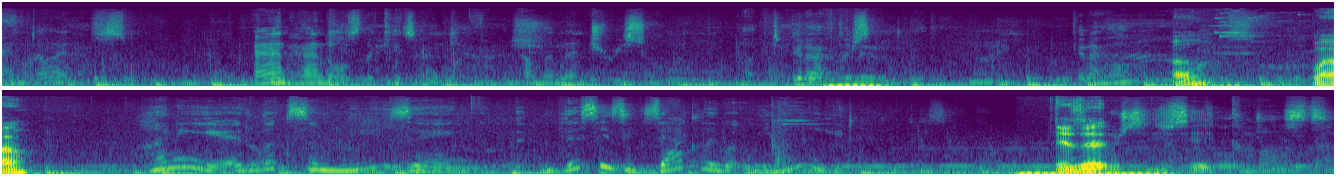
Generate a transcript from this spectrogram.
and dialects. And handles the kids' home elementary school. up to Good afternoon. Can I help? Oh, wow. Honey, it looks amazing. This is exactly what we need. Is it? did you say it costs?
